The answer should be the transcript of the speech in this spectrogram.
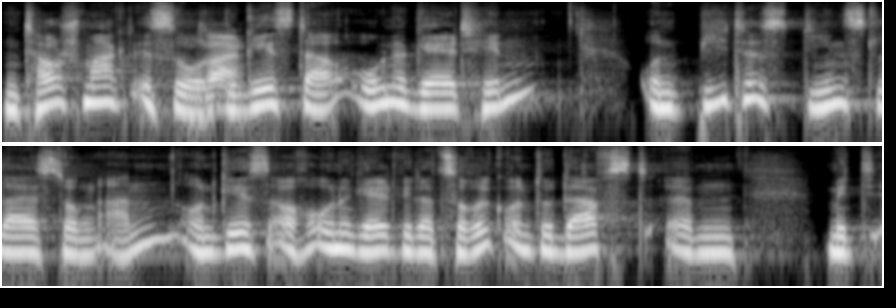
Ein Tauschmarkt ist so, Nein. du gehst da ohne Geld hin und bietest Dienstleistungen an und gehst auch ohne Geld wieder zurück und du darfst ähm, mit,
